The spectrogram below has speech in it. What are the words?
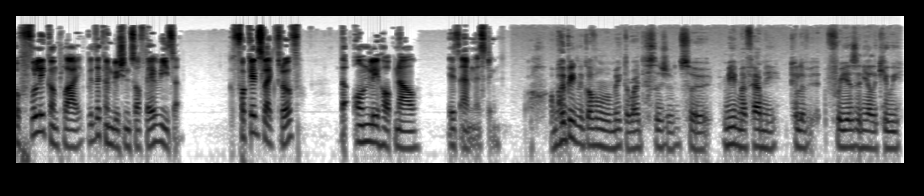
who fully comply with the conditions of their visa. For kids like Dhruv, the only hope now is amnesty. I'm hoping the government will make the right decision so me and my family can live free as any other Kiwi.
